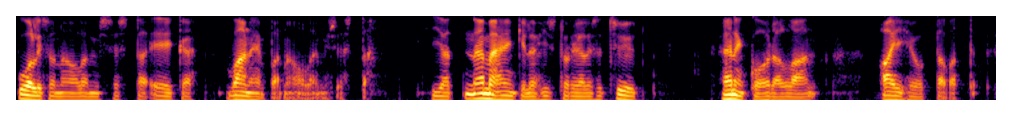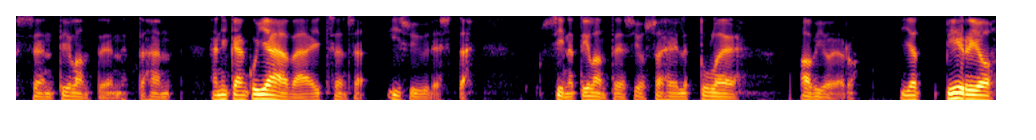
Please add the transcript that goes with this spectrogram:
puolisona olemisesta eikä vanhempana olemisesta. Ja nämä henkilöhistorialliset syyt hänen kohdallaan aiheuttavat sen tilanteen, että hän, hän ikään kuin jäävää itsensä isyydestä siinä tilanteessa, jossa heille tulee avioero. Ja Pirjo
